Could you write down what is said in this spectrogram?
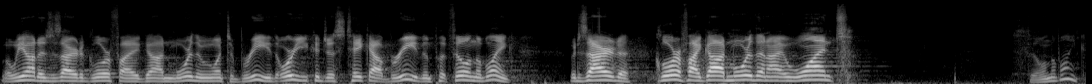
Well, we ought to desire to glorify God more than we want to breathe, or you could just take out breathe and put fill in the blank. We desire to glorify God more than I want. Fill in the blank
